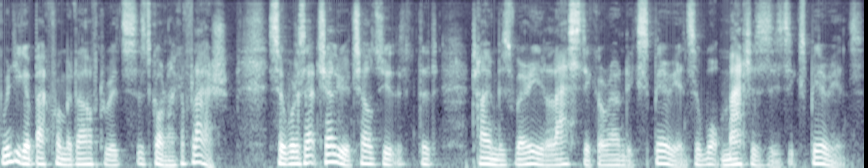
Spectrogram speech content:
When you get back from it afterwards, it's gone like a flash. So, what does that tell you? It tells you that, that time is very elastic around experience, and what matters is experience.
